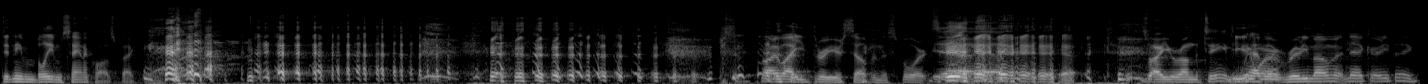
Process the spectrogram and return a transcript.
didn't even believe in Santa Claus back then. Probably why you threw yourself into sports. Yeah, yeah. That's why you were on the team. Do you We have a weren't- Rudy moment, Nick, or anything?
